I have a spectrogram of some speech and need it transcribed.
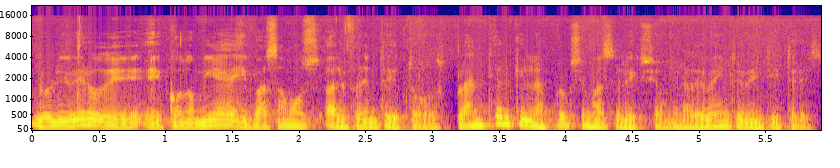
lo libero de economía y pasamos al frente de todos. Plantear que en las próximas elecciones, la de 2023,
